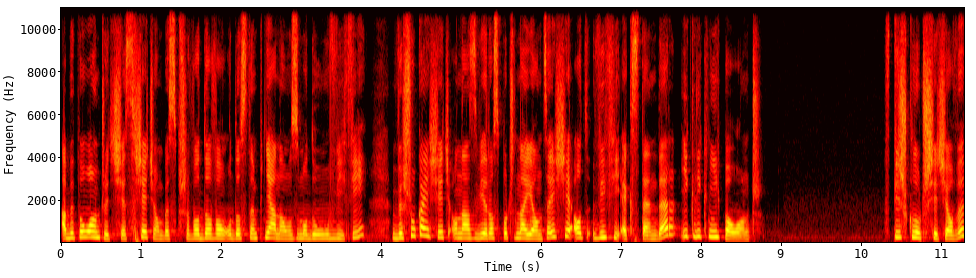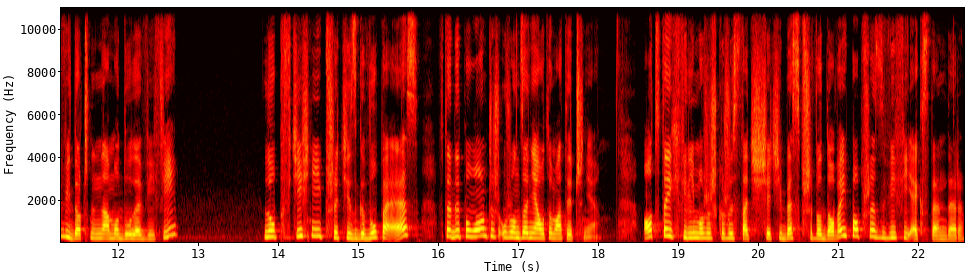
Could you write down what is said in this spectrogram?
Aby połączyć się z siecią bezprzewodową udostępnianą z modułu Wi-Fi, wyszukaj sieć o nazwie rozpoczynającej się od Wi-Fi Extender i kliknij Połącz. Wpisz klucz sieciowy widoczny na module Wi-Fi lub wciśnij przycisk WPS, wtedy połączysz urządzenia automatycznie. Od tej chwili możesz korzystać z sieci bezprzewodowej poprzez Wi-Fi Extender.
